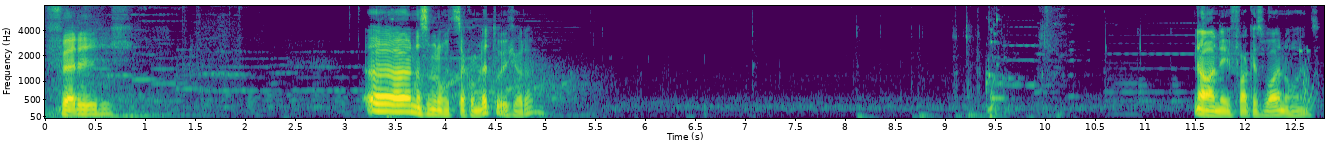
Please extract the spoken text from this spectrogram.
Fertig. Äh, dann sind wir noch jetzt da komplett durch, oder? Ah, nee, fuck, es war noch eins.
